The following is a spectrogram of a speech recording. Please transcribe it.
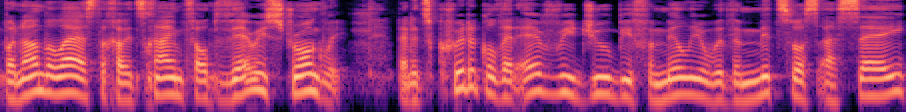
But nonetheless, the Chafetz Chaim felt very strongly that it's critical that every Jew be familiar with the mitzvos asay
